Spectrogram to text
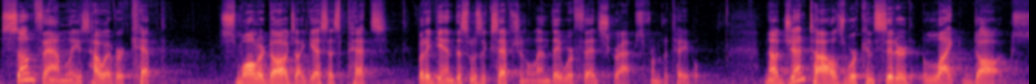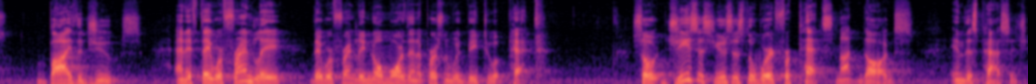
Some families, however, kept smaller dogs, I guess, as pets, but again, this was exceptional and they were fed scraps from the table. Now, Gentiles were considered like dogs by the Jews. And if they were friendly, they were friendly no more than a person would be to a pet. So Jesus uses the word for pets, not dogs, in this passage.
